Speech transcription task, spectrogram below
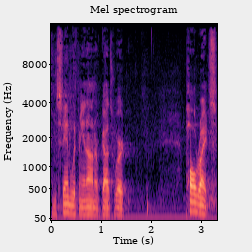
And stand with me in honor of God's word. Paul writes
